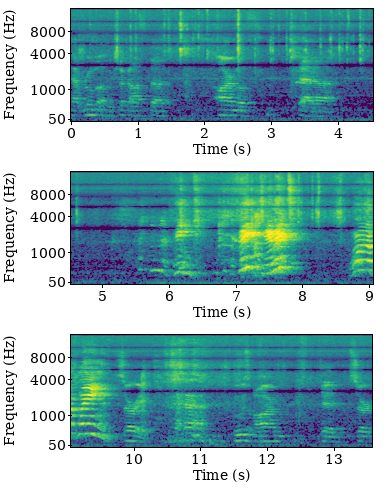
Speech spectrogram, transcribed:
that Roomba who took off the arm of that, uh, Think! Think, damn it! We're on a plane! Siri. Whose arm did Sir?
